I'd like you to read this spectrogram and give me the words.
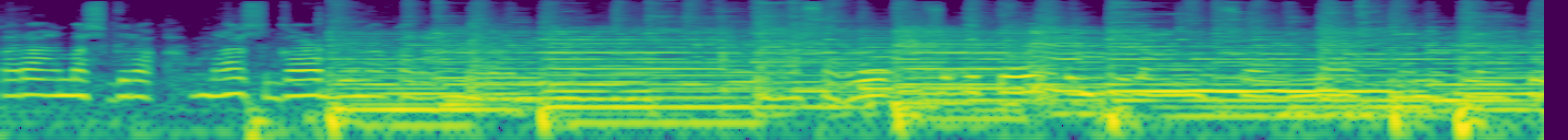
Nakaraan mas, gra- mas garbo na karaan marami mga sahok. So ito, kunti lang so na manok lang to.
